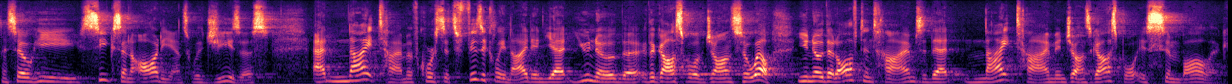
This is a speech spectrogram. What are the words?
And so he seeks an audience with Jesus at nighttime. Of course, it's physically night, and yet you know the, the Gospel of John so well. You know that oftentimes that nighttime in John's Gospel is symbolic.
